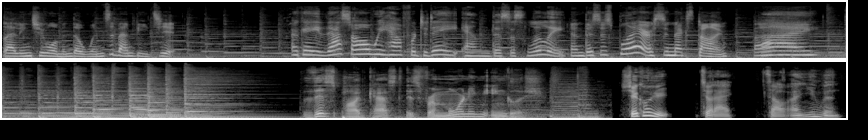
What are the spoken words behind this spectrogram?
来领取我们的文字版笔记。Okay, that's all we have for today, and this is Lily. And this is Blair. See you next time. Bye. This podcast is from Morning English. 学口语就来早安英文。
